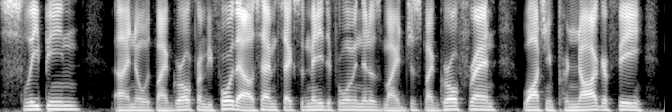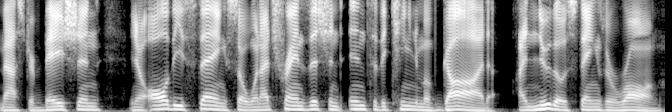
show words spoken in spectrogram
sleeping. I know with my girlfriend before that, I was having sex with many different women. Then it was my just my girlfriend, watching pornography, masturbation, you know, all these things. So when I transitioned into the kingdom of God, I knew those things were wrong.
